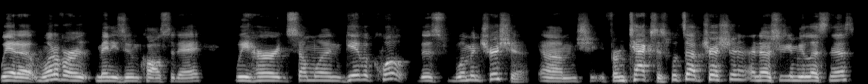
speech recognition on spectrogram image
we had a one of our many Zoom calls today. We heard someone give a quote. This woman, Trisha, um, she, from Texas. What's up, Trisha? I know she's gonna be listening to this.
